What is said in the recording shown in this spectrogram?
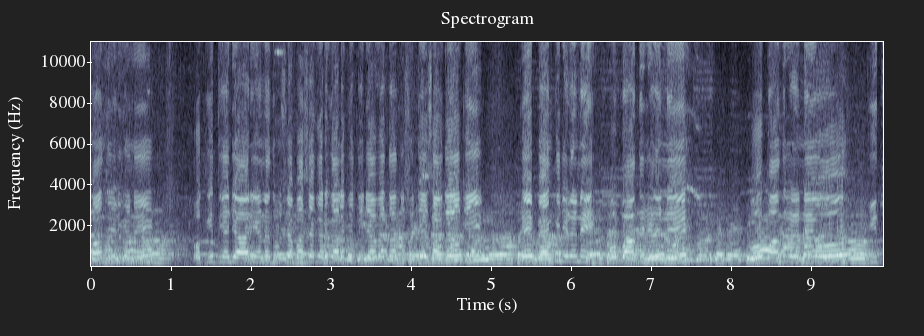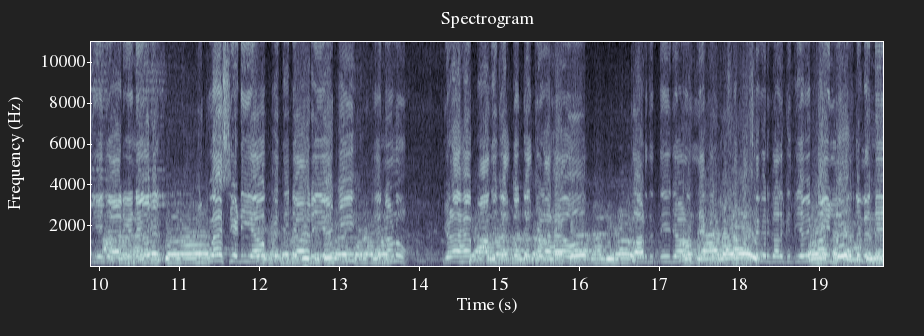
ਬੰਦ ਜਿਹੜੀਆਂ ਨੇ ਉਹ ਕੀਤੀਆਂ ਜਾ ਰਹੀਆਂ ਨੇ। ਦੂਸਰੇ ਪਾਸੇ ਅਗਰ ਗੱਲ ਕੀਤੀ ਜਾਵੇ ਤਾਂ ਤੁਸੀਂ ਦੇਖ ਸਕਦੇ ਹੋ ਕਿ ਇਹ ਬੈਂਕ ਜਿਹੜੇ ਨੇ, ਉਹ ਬੰਦ ਜਿਹੜੇ ਨੇ, ਉਹ ਬੰਦ ਜਿਹੜੇ ਨੇ, ਉਹ ਕੀਤੀਆਂ ਜਾ ਰਹੀਆਂ ਨੇ ਔਰ ਰਿਕੁਐਸਟ ਜਿਹੜੀ ਹੈ ਉਹ ਕੀਤੀ ਜਾ ਰਹੀ ਹੈ ਕਿ ਇਹਨਾਂ ਨੂੰ ਜਿਹੜਾ ਹੈ ਬੰਦ ਜਲਦ ਤੋਂ ਜਲਦ ਜਿਹੜਾ ਹੈ ਉਹ ਕਰ ਦਿੱਤੇ ਜਾਣ। ਲੇਕਿਨ ਦੂਸਰੇ ਪਾਸੇ ਅਗਰ ਗੱਲ ਕੀਤੀ ਜਾਵੇ, ਕਈ ਲੋਕ ਜਿਹੜੇ ਨੇ,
